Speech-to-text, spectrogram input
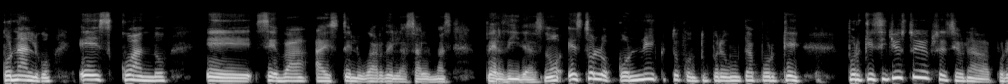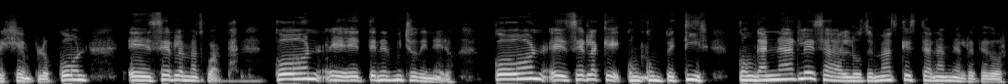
con algo, es cuando eh, se va a este lugar de las almas perdidas, ¿no? Esto lo conecto con tu pregunta, ¿por qué? Porque si yo estoy obsesionada, por ejemplo, con eh, ser la más guapa, con tener mucho dinero, con eh, ser la que, con competir, con ganarles a los demás que están a mi alrededor,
